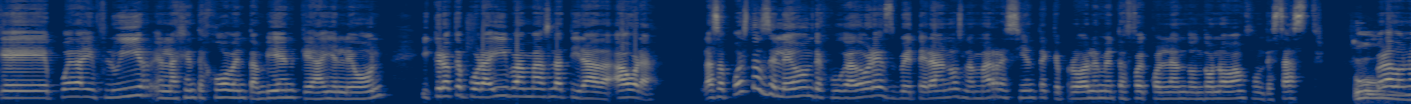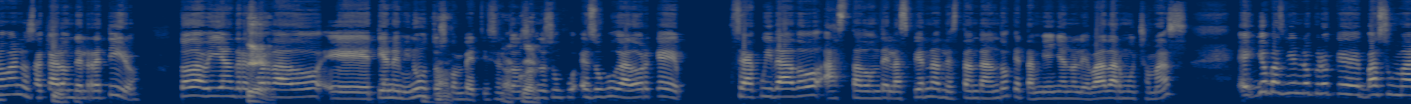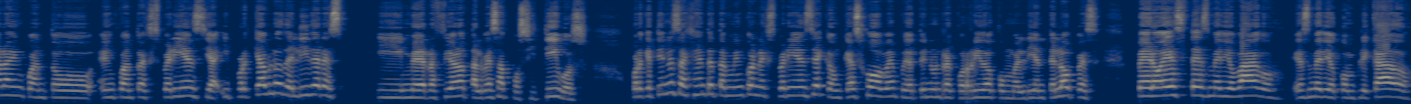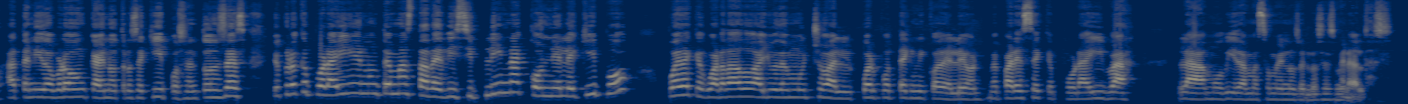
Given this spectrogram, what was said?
que pueda influir en la gente joven también que hay en León, y creo que por ahí va más la tirada. Ahora, las apuestas de León de jugadores veteranos, la más reciente que probablemente fue con Landon Donovan, fue un desastre. Pero a uh, Donovan lo sacaron del retiro. Todavía Andrés Guardado eh, tiene minutos con Betis, entonces es, un, es un jugador que se ha cuidado hasta donde las piernas le están dando, que también ya no le va a dar mucho más. Eh, yo más bien lo creo que va a sumar en, cuanto, en cuanto a experiencia. ¿Y por qué hablo de líderes? Y me refiero tal vez a positivos porque tienes a gente también con experiencia que aunque es joven, pues ya tiene un recorrido como el Diente López, pero este es medio vago, es medio complicado, ha tenido bronca en otros equipos, entonces yo creo que por ahí en un tema hasta de disciplina con el equipo, puede que Guardado ayude mucho al cuerpo técnico de León, me parece que por ahí va la movida más o menos de los Esmeraldas.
